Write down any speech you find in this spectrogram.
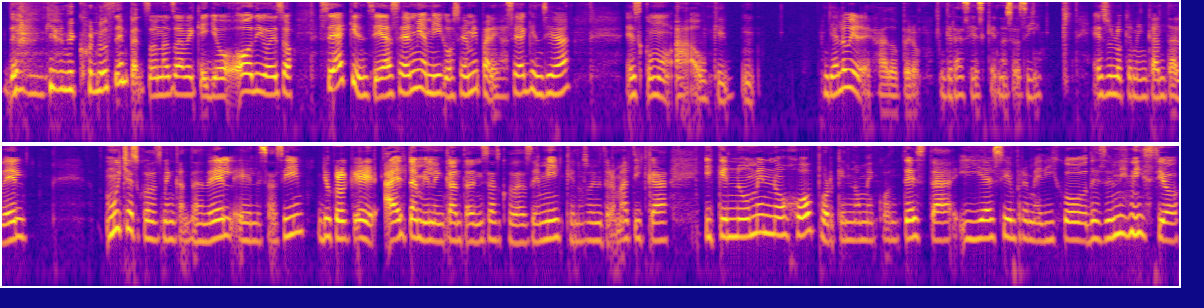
De verdad, quien me conoce en persona sabe que yo odio eso. Sea quien sea, sea mi amigo, sea mi pareja, sea quien sea, es como, ah, ok, mm, ya lo hubiera dejado, pero gracias que no es así. Eso es lo que me encanta de él muchas cosas me encantan de él, él es así. Yo creo que a él también le encantan esas cosas de mí, que no soy dramática y que no me enojo porque no me contesta. Y él siempre me dijo desde un inicio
